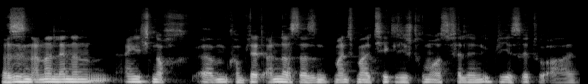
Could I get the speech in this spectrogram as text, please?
das ist in anderen Ländern eigentlich noch komplett anders. Da sind manchmal tägliche Stromausfälle ein übliches Ritual.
